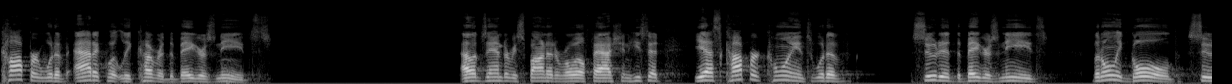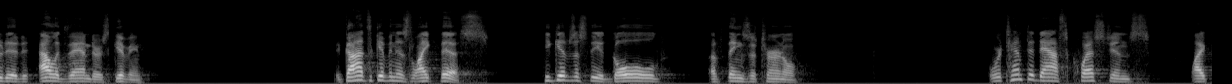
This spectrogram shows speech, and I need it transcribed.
copper would have adequately covered the beggar's needs. Alexander responded in royal fashion. He said, Yes, copper coins would have suited the beggar's needs, but only gold suited Alexander's giving. God's giving is like this He gives us the gold of things eternal. We're tempted to ask questions like,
